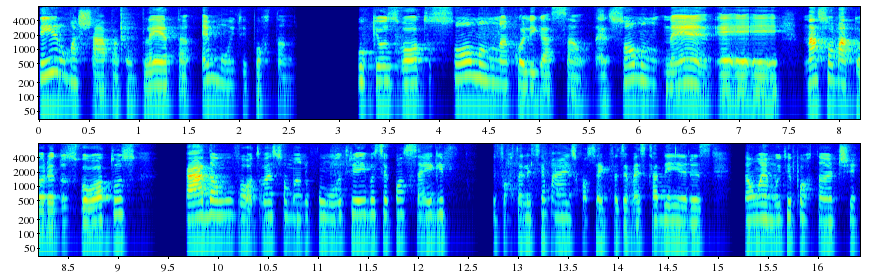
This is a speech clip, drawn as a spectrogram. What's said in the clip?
Ter uma chapa completa é muito importante porque os votos somam na coligação, né? somam, né, é, é, é, na somatória dos votos, cada um voto vai somando com o outro e aí você consegue se fortalecer mais, consegue fazer mais cadeiras. Então é muito importante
